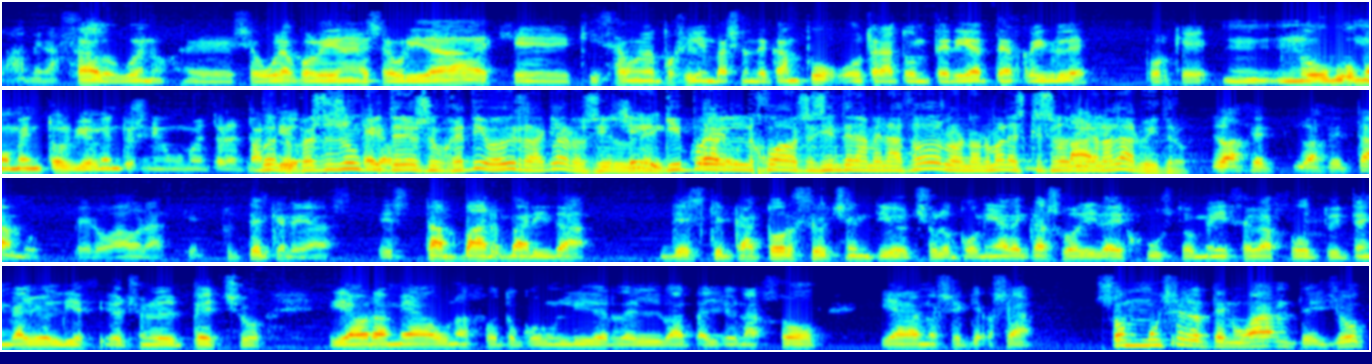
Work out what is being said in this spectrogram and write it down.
amenazado. Bueno, eh, segura por de seguridad es que quizá una posible invasión de campo, otra tontería terrible, porque mmm, no hubo momentos violentos en ningún momento en el partido. Bueno, pero eso es un pero, criterio subjetivo, Isra, claro. Si el Sí, equipo claro. y el jugador se sienten amenazados, lo normal es que se lo Vale, digan al árbitro. Lo, acep- lo aceptamos, pero ahora que tú te creas esta barbaridad de es que 1488 lo ponía de casualidad y justo me hice la foto y tenga yo el 18 en el pecho y ahora me hago una foto con un líder del batallón Azov y ahora no sé qué. O sea, son muchos atenuantes. Yo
